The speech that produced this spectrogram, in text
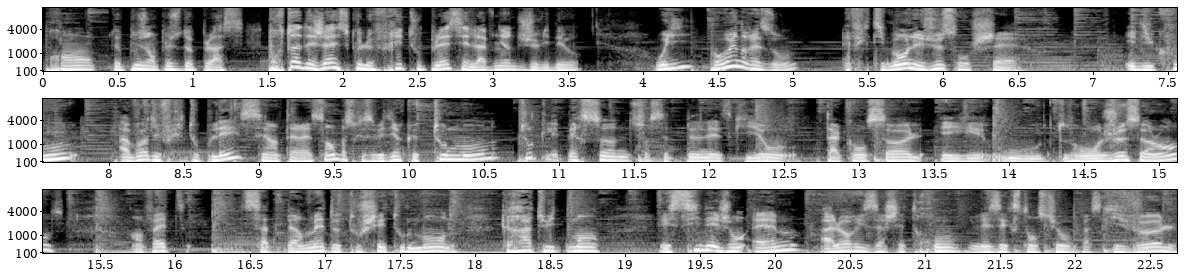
prend de plus en plus de place. Pour toi déjà, est-ce que le free-to-play c'est l'avenir du jeu vidéo? Oui, pour une raison. Effectivement, les jeux sont chers. Et du coup, avoir du free-to-play, c'est intéressant parce que ça veut dire que tout le monde, toutes les personnes sur cette planète qui ont ta console et où ton jeu se lance, en fait, ça te permet de toucher tout le monde gratuitement. Et si les gens aiment, alors ils achèteront les extensions parce qu'ils veulent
